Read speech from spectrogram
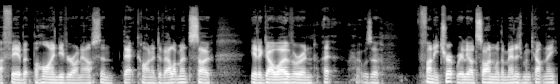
a fair bit behind everyone else in that kind of development. So, yeah, to go over and it, it was a funny trip. Really, I'd signed with a management company,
